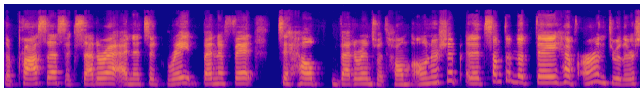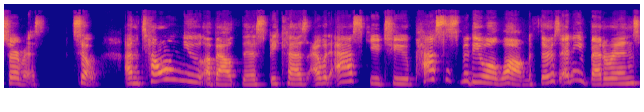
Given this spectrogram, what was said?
the process, etc. And it's a great benefit to help veterans with home ownership. And it's something that they have earned through their service. So I'm telling you about this because I would ask you to pass this video along. If there's any veterans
